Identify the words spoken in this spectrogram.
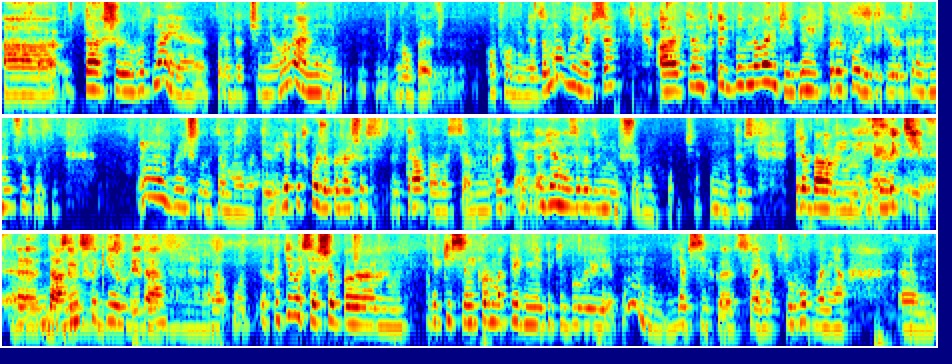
а та, що його знає, продавчиня, вона йому робить оформлює замовлення, все. А там хтось був новенький, він приходить такий розстроєний, що тут? Ну, не вийшло замовити. Я підходжу, кажу, щось трапилося. Він каже, «А я не зрозумів, що він хоче. Ну, тобто, треба... Не е, схотів. е, да, не схотів, да. да? Е, От, хотілося, щоб е, якісь інформативні такі були ну, для всіх е, сфері обслуговування. ем,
